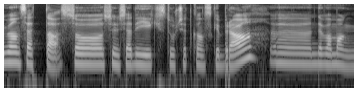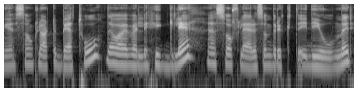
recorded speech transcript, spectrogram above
uansett, da, så syns jeg det gikk stort sett ganske bra. Uh, det var mange som klarte B2. Det var jo veldig hyggelig. Jeg så flere som brukte idiomer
